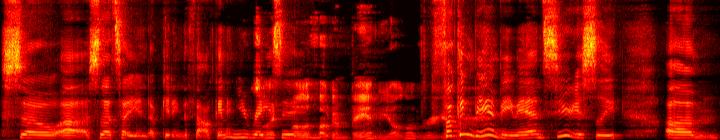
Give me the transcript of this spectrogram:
So uh so that's how you end up getting the falcon and you raise like it. Motherfucking Bambi all over again. Fucking Bambi, man. Seriously. Um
